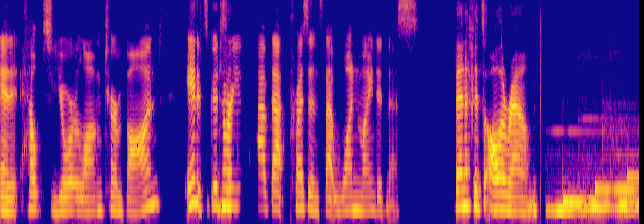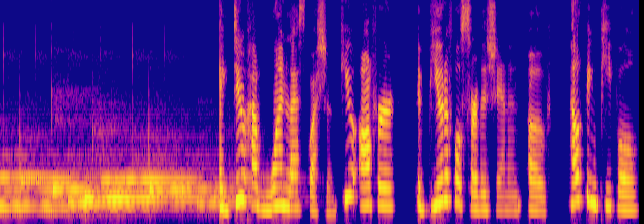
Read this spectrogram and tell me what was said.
and it helps your long term bond. And it's good for you to have that presence, that one mindedness. Benefits all around. I do have one last question. You offer a beautiful service, Shannon, of helping people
